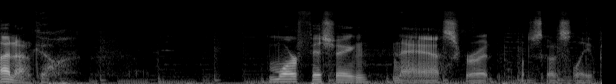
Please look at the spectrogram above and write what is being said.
I know to go. More fishing. Nah, screw it. I'll just go to sleep.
